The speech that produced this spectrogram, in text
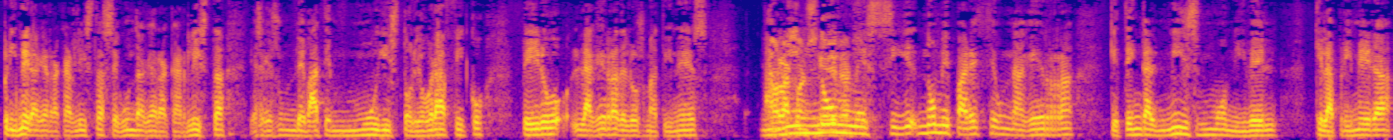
Primera guerra carlista, segunda guerra carlista. Ya sé que es un debate muy historiográfico, pero la guerra de los matinés No a la mí no me, sigue- no me parece una guerra que tenga el mismo nivel que la primera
